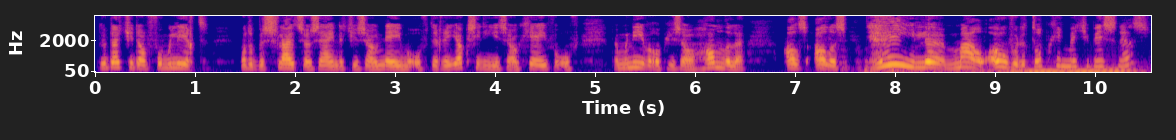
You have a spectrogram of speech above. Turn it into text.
doordat je dan formuleert wat het besluit zou zijn dat je zou nemen, of de reactie die je zou geven, of de manier waarop je zou handelen als alles helemaal over de top ging met je business.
